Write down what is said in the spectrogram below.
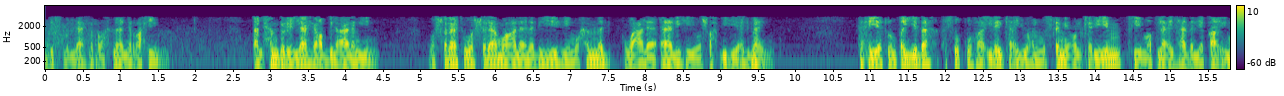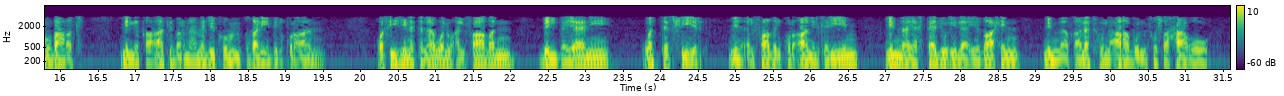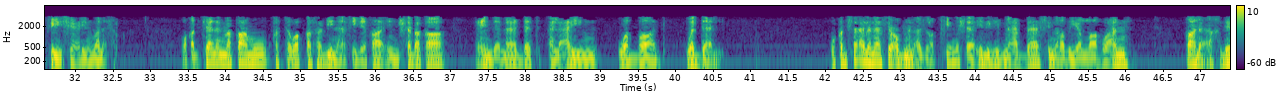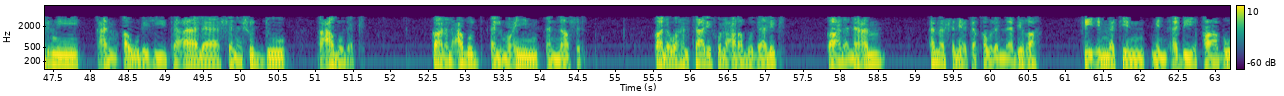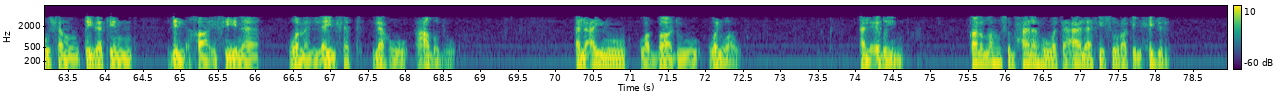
بسم الله الرحمن الرحيم. الحمد لله رب العالمين والصلاة والسلام على نبيه محمد وعلى آله وصحبه أجمعين. تحية طيبة أسوقها إليك أيها المستمع الكريم في مطلع هذا اللقاء المبارك من لقاءات برنامجكم غريب القرآن. وفيه نتناول ألفاظا بالبيان والتفسير من ألفاظ القرآن الكريم مما يحتاج إلى إيضاح مما قالته العرب الفصحاء في شعر ونثر. وقد كان المقام قد توقف بنا في لقاء سبق عند مادة العين والضاد والدال. وقد سأل نافع بن الأزرق في مسائله ابن عباس رضي الله عنه قال أخبرني عن قوله تعالى سنشد عضدك قال العضد المعين الناصر قال وهل تعرف العرب ذلك قال نعم أما سمعت قول النابغة في ذمة من أبي قابوس منقذة للخائفين ومن ليست له عضد. العين والضاد والواو. العظيم. قال الله سبحانه وتعالى في سورة الحجر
